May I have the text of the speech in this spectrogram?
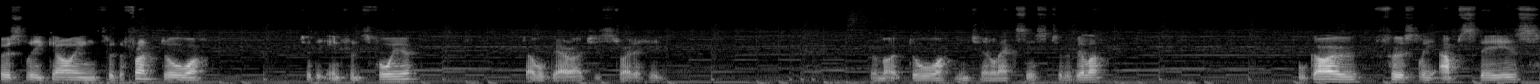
Firstly, going through the front door to the entrance foyer. Double garage is straight ahead. Remote door, internal access to the villa. We'll go firstly upstairs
